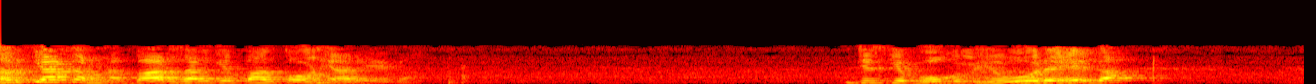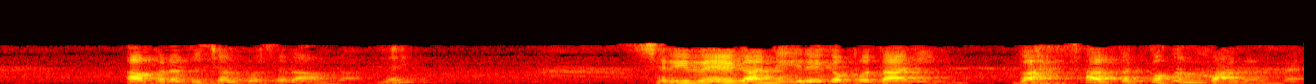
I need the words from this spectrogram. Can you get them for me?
और क्या करना, बारह साल के बाद कौन यहाँ रहेगा? जिसके भोग में है वो रहेगा। अपने तो चल बस राम राम नहीं। शरीर रहेगा, नहीं रहेगा, पता नहीं। बारह साल तक कौन मालूम है?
